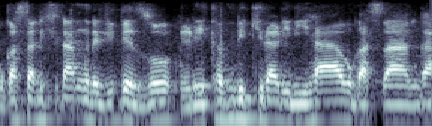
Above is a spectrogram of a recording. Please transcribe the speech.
ugasanga ishyirahamwe regidezo reka nk'irikira ririha ugasanga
